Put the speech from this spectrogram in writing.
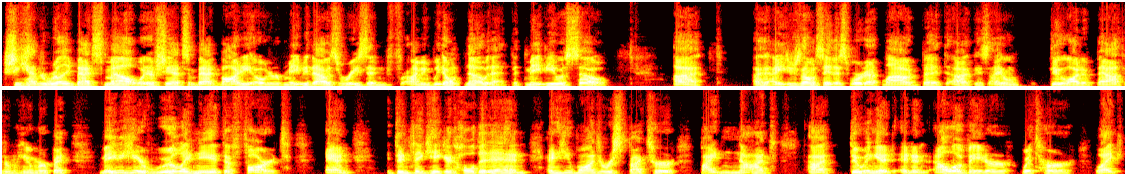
she had a really bad smell? What if she had some bad body odor? Maybe that was the reason. For, I mean, we don't know that, but maybe it was so. Uh, I, usually don't say this word out loud, but because uh, I don't do a lot of bathroom humor, but maybe he really needed to fart and didn't think he could hold it in, and he wanted to respect her by not uh, doing it in an elevator with her. Like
